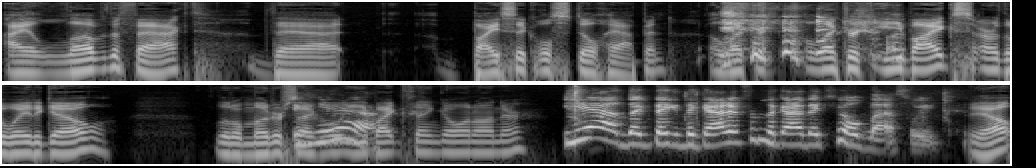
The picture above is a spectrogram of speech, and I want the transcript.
I love the fact that bicycles still happen. Electric electric e-bikes are the way to go. Little motorcycle Yeah. e-bike thing going on there. Yeah. Like they, they got it from the guy they killed last week. Yeah,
